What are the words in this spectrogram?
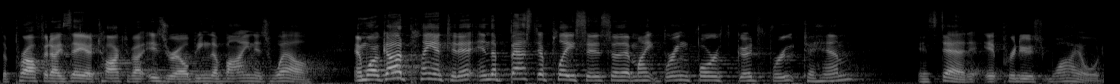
The prophet Isaiah talked about Israel being the vine as well. And while God planted it in the best of places so that it might bring forth good fruit to him, instead it produced wild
